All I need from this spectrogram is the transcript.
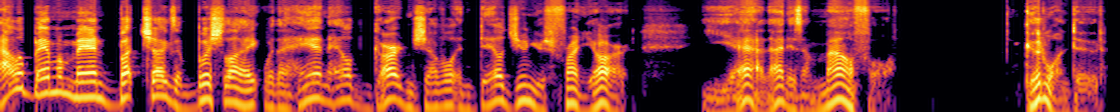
Alabama man butt chugs a Busch Light with a handheld garden shovel in Dale Jr.'s front yard. Yeah, that is a mouthful. Good one, dude.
